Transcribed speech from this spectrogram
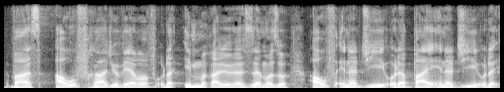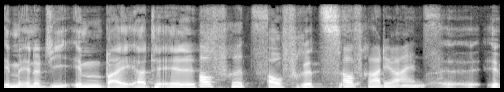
war es auf Radio Werwolf oder im Radio Werwolf? Das ist ja immer so, auf Energy oder bei Energy oder im Energy, im, bei RTL. Auf Fritz. Auf Fritz. Auf Radio 1. Äh,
